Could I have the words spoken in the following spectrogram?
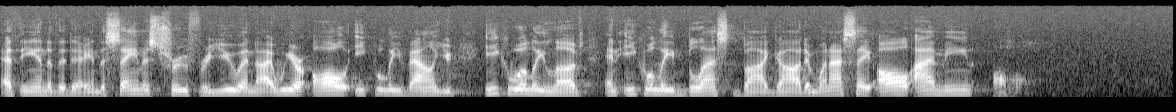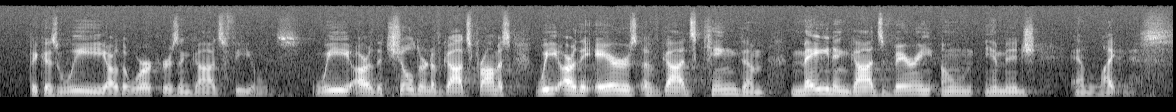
at the end of the day. And the same is true for you and I. We are all equally valued, equally loved, and equally blessed by God. And when I say all, I mean all. Because we are the workers in God's fields. We are the children of God's promise. We are the heirs of God's kingdom, made in God's very own image and likeness.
